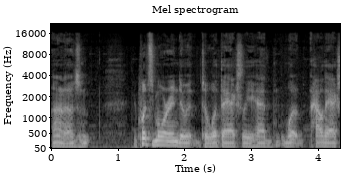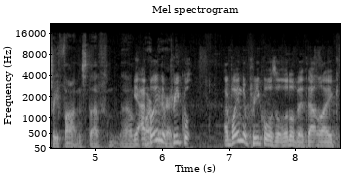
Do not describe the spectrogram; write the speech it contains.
I don't know, just, it puts more into it to what they actually had, what how they actually fought and stuff. Uh, Yeah, I part blame the prequel. I blame the prequels a little bit that like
